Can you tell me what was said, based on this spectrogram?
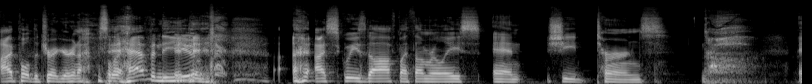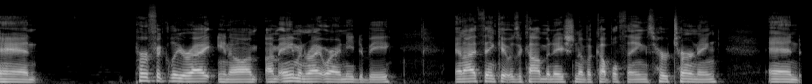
I pulled the trigger, and I was like, It happened to you? I I squeezed off my thumb release, and she turns, and perfectly right. You know, I'm I'm aiming right where I need to be, and I think it was a combination of a couple things: her turning, and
